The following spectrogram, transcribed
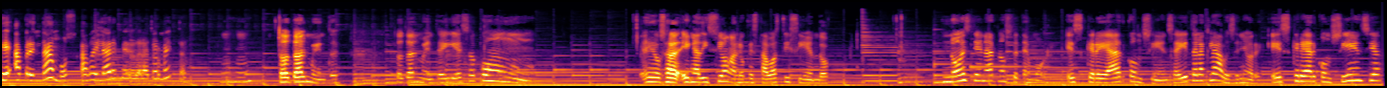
Que aprendamos a bailar en medio de la tormenta. Uh -huh. Totalmente, totalmente. Y eso con, eh, o sea, en adición a lo que estabas diciendo, no es llenarnos de temor, es crear conciencia. Ahí está la clave, señores, es crear conciencia.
